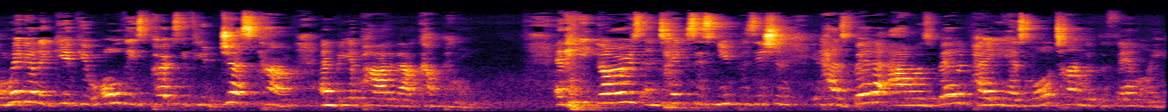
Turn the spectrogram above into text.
and we're going to give you all these perks if you just come and be a part of our company. And he goes and takes this new position. It has better hours, better pay, he has more time with the family,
